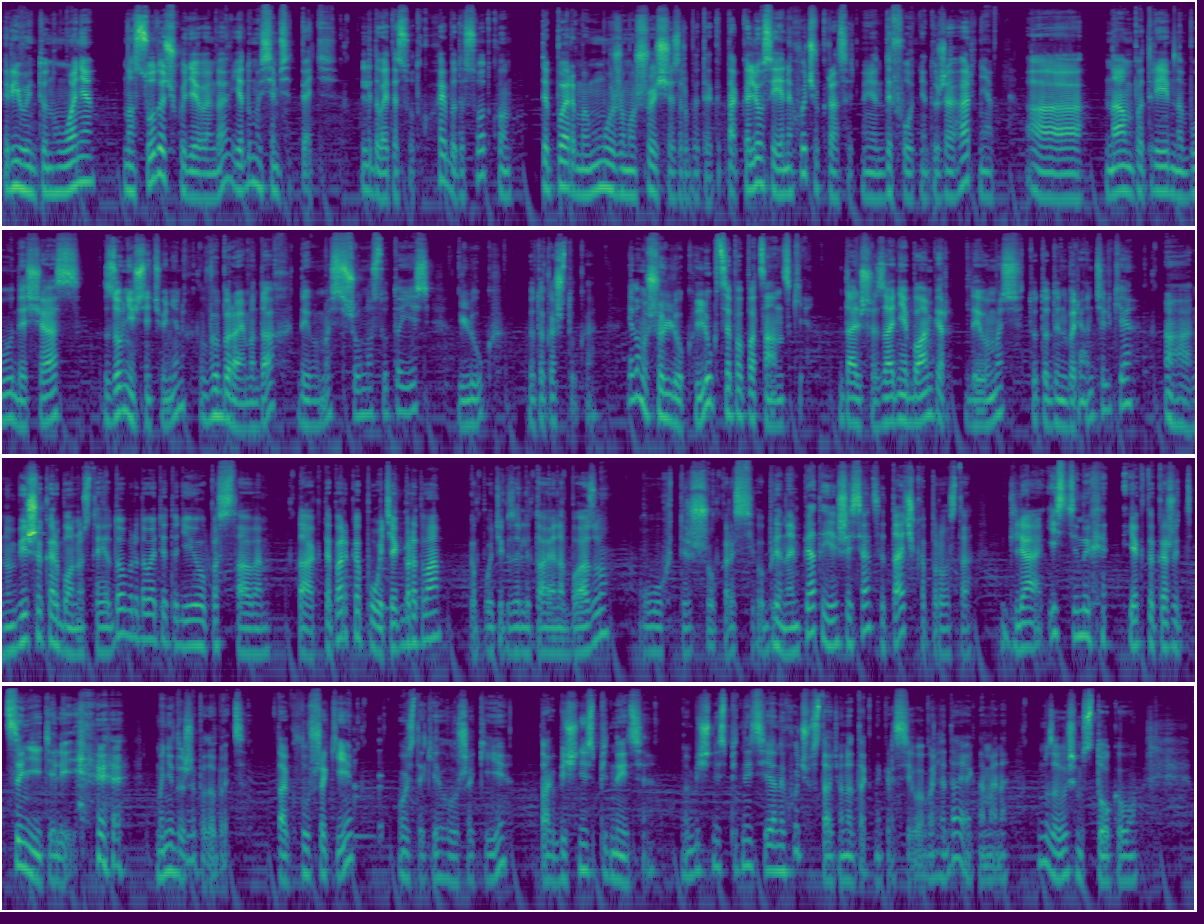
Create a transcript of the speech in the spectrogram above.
Рівень тонгування. На соточку ділаємо, да? Я думаю, 75. Или давайте сотку. Хай буде сотку. Тепер ми можемо що ще зробити. Так, кольоса я не хочу красити, мені дефолтні дуже гарні. А, нам потрібно буде зараз зовнішній тюнінг. Вибираємо дах, дивимось, що у нас тут є. Люк. Ось така штука. Я думаю, що люк. Люк це по-пацанськи. Далі, задній бампер, дивимось. Тут один варіант тільки. Ага, ну більше карбону стає. Добре, давайте тоді його поставимо. Так, тепер капотик, братва. Капотик залітає на базу. Ух ти що, красиво. Блін, М5 Е60 це тачка просто для істинних, як то кажуть, цінітелей. Мені дуже подобається. Так, глушаки. Ось такі глушаки. Так, бічні спідниці. Ну, бічні спідниці я не хочу ставити, вона так некрасиво виглядає, як на мене. Тому залишимо стокову.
